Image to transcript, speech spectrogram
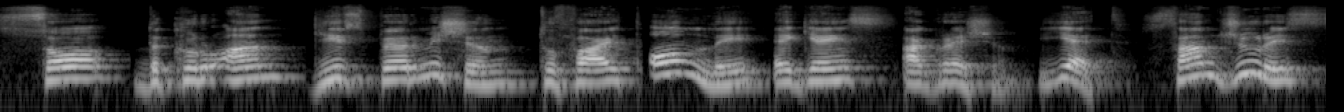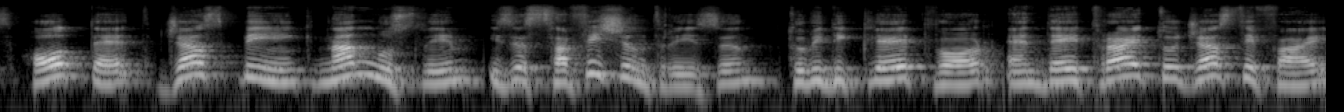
So the Quran gives permission to fight only against aggression. Yet, some jurists hold that just being non Muslim is a sufficient reason to be declared war, and they try to justify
